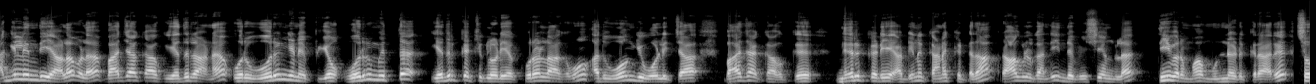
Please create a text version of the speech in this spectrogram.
அகில இந்திய அளவில் பாஜகவுக்கு எதிரான ஒரு ஒருங்கிணைப்பையும் ஒரு ஒருமித்த எதிர்க்கட்சிகளுடைய குரலாகவும் அது ஓங்கி ஒழிச்சா பாஜகவுக்கு நெருக்கடி அப்படின்னு கணக்கிட்டு தான் ராகுல் காந்தி இந்த விஷயங்களை தீவிரமா முன்னெடுக்கிறாரு. சோ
